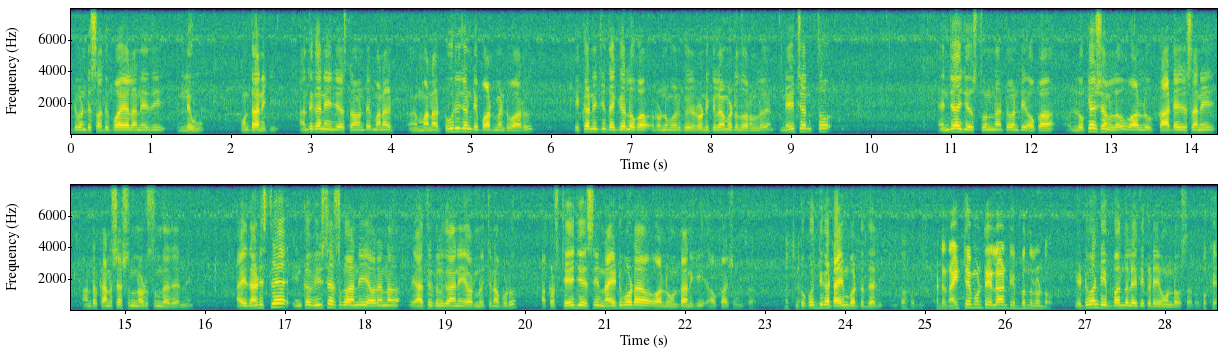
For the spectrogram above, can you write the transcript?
ఎటువంటి సదుపాయాలు అనేది లేవు ఉండటానికి. అందుకని ఏం చేస్తామంటే మన మన టూరిజం డిపార్ట్మెంట్ వారు ఇక్కడ నుంచి దగ్గరలో ఒక రెండు మూడు రెండు కిలోమీటర్ల దూరంలో నేచర్తో ఎంజాయ్ చేస్తున్నటువంటి ఒక లొకేషన్లో వాళ్ళు కాటేజెస్ అని అండర్ కన్స్ట్రక్షన్ నడుస్తుంది అదని అది నడిస్తే ఇంకా విజిటర్స్ కానీ ఎవరైనా యాత్రికులు కానీ ఎవరైనా వచ్చినప్పుడు అక్కడ స్టే చేసి నైట్ కూడా వాళ్ళు ఉండడానికి అవకాశం ఉంది సార్ ఇంకా కొద్దిగా టైం పట్టుద్ది అది. అంటే నైట్ టైం ఉంటే ఎలాంటి ఇబ్బందులు ఉండవు? ఎటువంటి ఇబ్బందులు అయితే ఇక్కడ ఏమి ఉండవు సార్. ఓకే.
